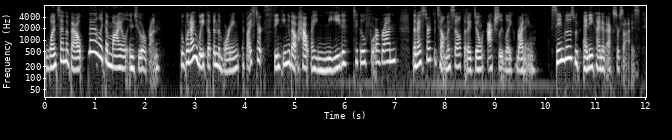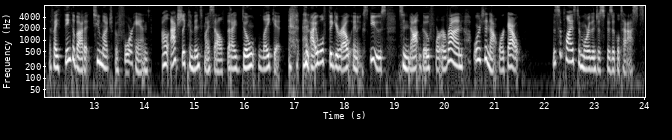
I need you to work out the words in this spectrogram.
once I'm about eh, like a mile into a run. But when I wake up in the morning, if I start thinking about how I need to go for a run, then I start to tell myself that I don't actually like running. Same goes with any kind of exercise. If I think about it too much beforehand, I'll actually convince myself that I don't like it, and I will figure out an excuse to not go for a run or to not work out. This applies to more than just physical tasks.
